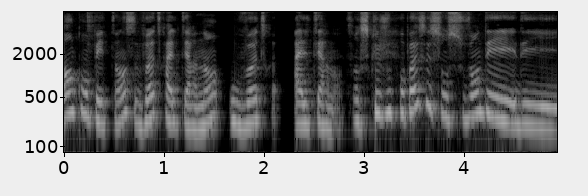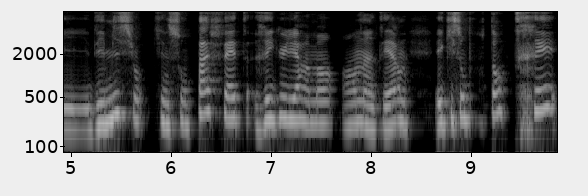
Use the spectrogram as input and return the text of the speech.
en compétence votre alternant ou votre alternante. Donc, ce que je vous propose, ce sont souvent des, des, des, missions qui ne sont pas faites régulièrement en interne et qui sont pourtant très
